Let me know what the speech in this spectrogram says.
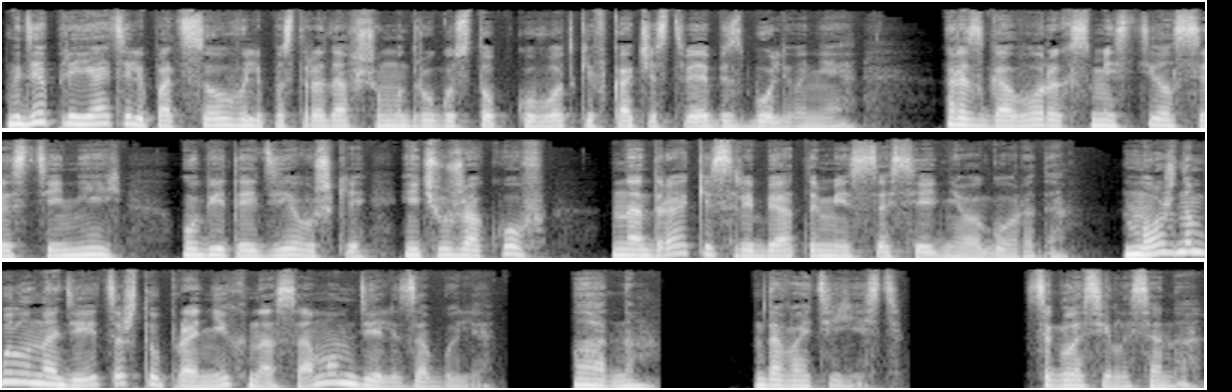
где приятели подсовывали пострадавшему другу стопку водки в качестве обезболивания. Разговор их сместился с теней, убитой девушки и чужаков на драки с ребятами из соседнего города. Можно было надеяться, что про них на самом деле забыли. «Ладно, давайте есть», — согласилась она.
